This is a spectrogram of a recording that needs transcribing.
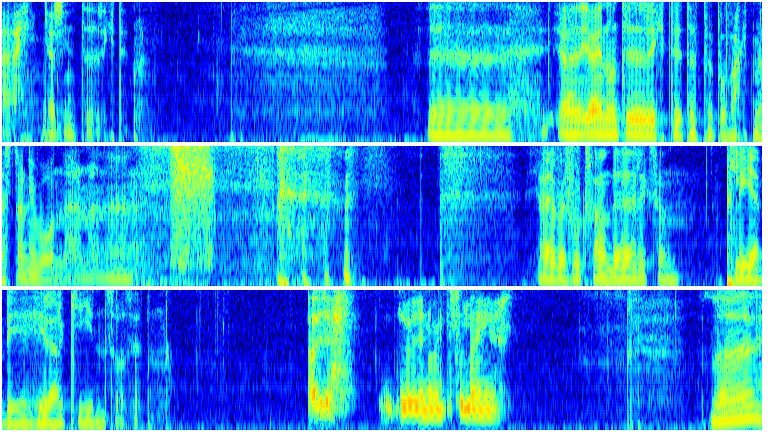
Nej, kanske inte riktigt. Det, jag, jag är nog inte riktigt uppe på vaktmästarnivån där. Men, eh, jag är väl fortfarande liksom pleb i hierarkin så sett. Ah, ja, det dröjer nog inte så länge. Nej,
